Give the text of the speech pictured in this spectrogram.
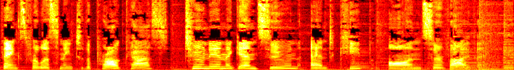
Thanks for listening to the podcast. Tune in again soon and keep on surviving.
